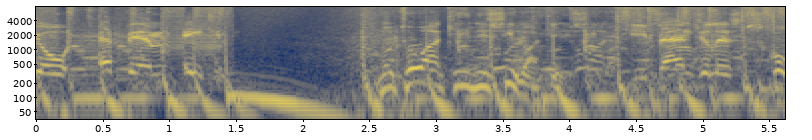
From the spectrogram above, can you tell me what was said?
Tokyo FM 80. Motoaki Nishiwaki Evangelist School.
